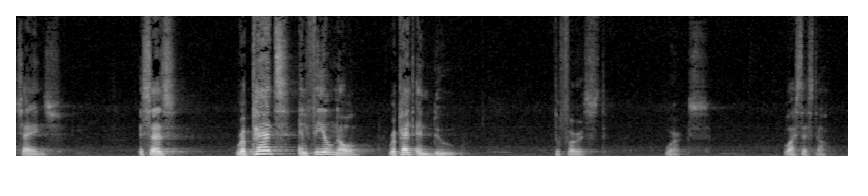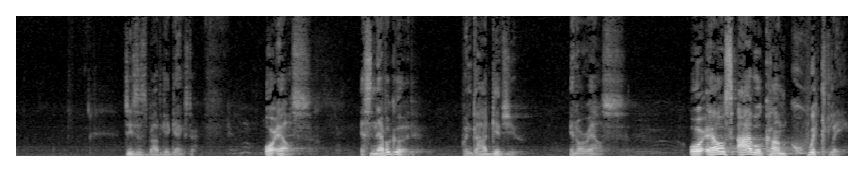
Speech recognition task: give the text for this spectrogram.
change. It says, repent and feel, no, repent and do the first works. Watch this though. Jesus is about to get gangster. Or else. It's never good when God gives you an or else. Or else I will come quickly.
